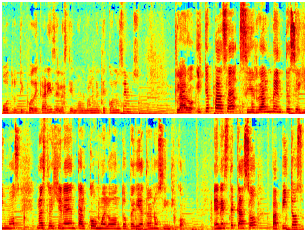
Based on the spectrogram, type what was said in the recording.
otro tipo de caries de las que normalmente conocemos. Claro, ¿y qué pasa si realmente seguimos nuestra higiene dental como el odontopediatra nos indicó? En este caso, papitos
